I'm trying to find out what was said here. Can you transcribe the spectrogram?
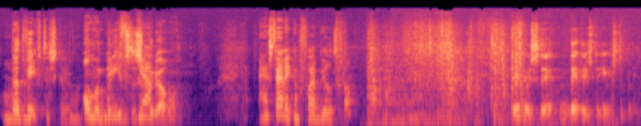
Om een dat brief te schreeuwen. Om een brief te schreeuwen herstel ik een voorbeeld van? Dit is de, dit is de eerste brief.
